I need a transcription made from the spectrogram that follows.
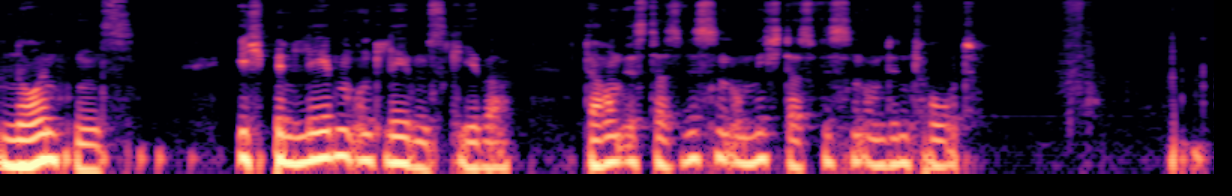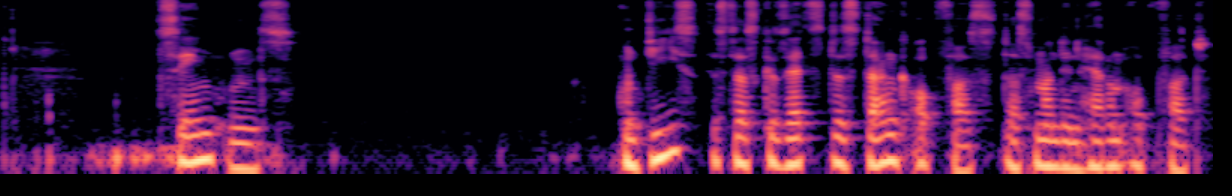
Neuntens. Ich bin Leben und Lebensgeber, darum ist das Wissen um mich das Wissen um den Tod. Zehntens. Und dies ist das Gesetz des Dankopfers, das man den Herren opfert.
